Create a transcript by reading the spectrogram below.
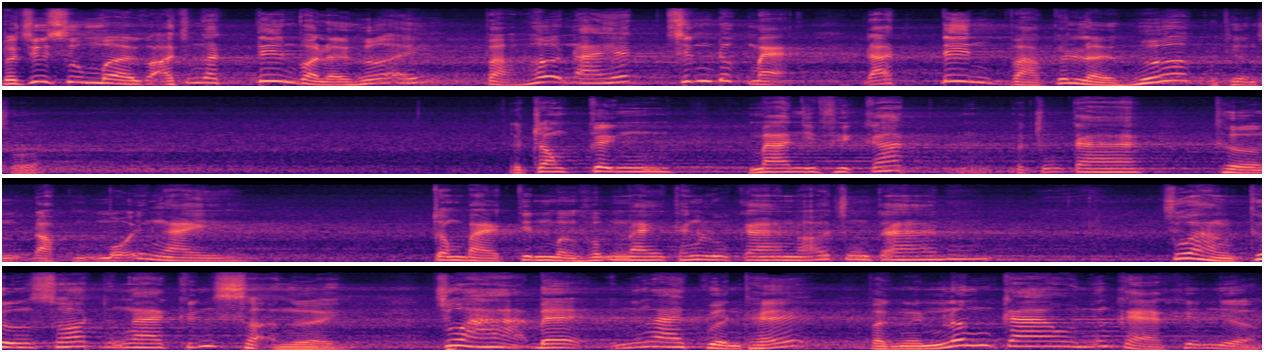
và Chúa Giêsu mời gọi chúng ta tin vào lời hứa ấy. Và hơn ai hết, chính Đức Mẹ Đã tin vào cái lời hứa của Thiên Chúa. Ở Trong kinh Magnificat Mà chúng ta thường đọc mỗi ngày Trong bài tin mừng hôm nay, Thánh Luca nói chúng ta đó, Chúa hằng thương xót những ai kính sợ người. Chúa hạ bệ những ai quyền thế Và người nâng cao những kẻ khiêm nhường.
